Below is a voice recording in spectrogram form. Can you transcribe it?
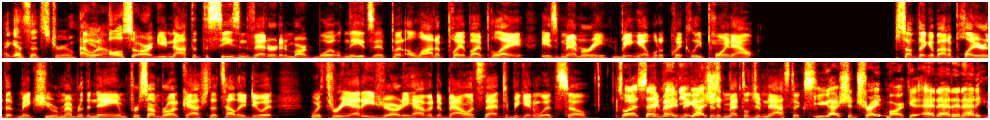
I guess that's true. I You would know? also argue not that the seasoned veteran and Mark Boyle needs it, but a lot of play by play is memory and being able to quickly point out something about a player that makes you remember the name. For some broadcasters, that's how they do it. With three Eddies, you're already having to balance that to begin with. So, So I said, if man, anything, you guys it's just should mental gymnastics. you guys should trademark it. Ed, Ed, and Eddie,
